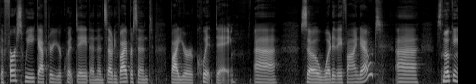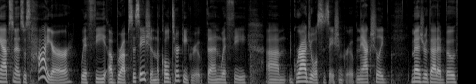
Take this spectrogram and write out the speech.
the first week after your quit date and then 75% by your quit day. Uh, so, what did they find out? Uh, smoking abstinence was higher with the abrupt cessation, the cold turkey group, than with the um, gradual cessation group. And they actually measured that at both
